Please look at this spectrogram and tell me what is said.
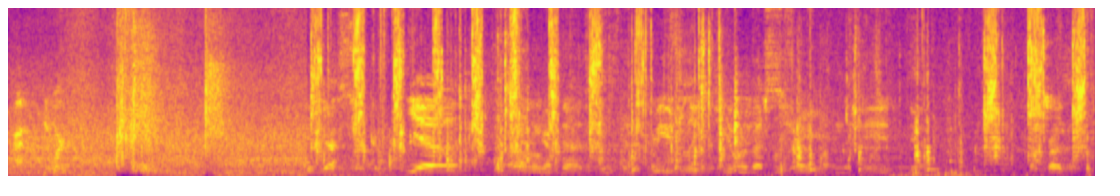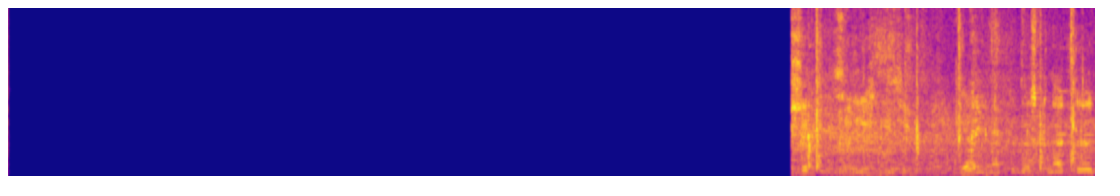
Alright, did it work? Yes. Yeah. We usually do our best to try to find the shade. Yeah. Connected, disconnected.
